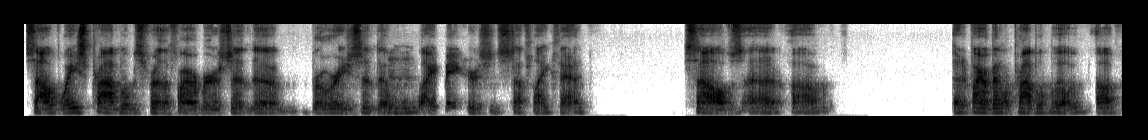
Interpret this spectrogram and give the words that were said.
solve waste problems for the farmers and the breweries and the winemakers and stuff like that. Solves uh, um, an environmental problem of, of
